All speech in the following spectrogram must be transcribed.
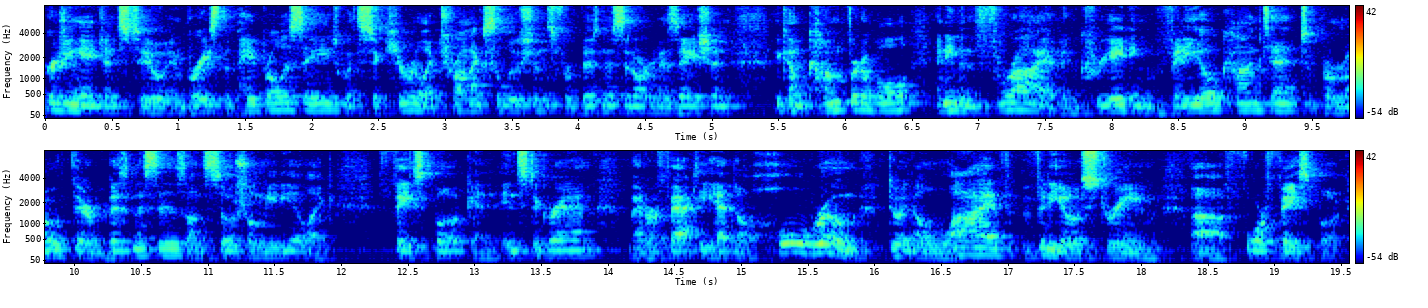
urging agents to embrace the paperless age with secure electronic solutions for business and organization, become comfortable, and even thrive in creating video content to promote their businesses on social media like Facebook and Instagram. Matter of fact, he had the whole room doing a live video stream uh, for Facebook.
